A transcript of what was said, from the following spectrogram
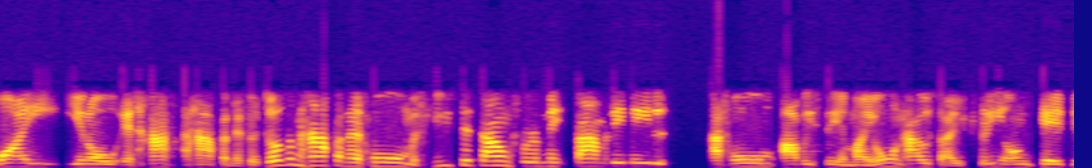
Why, you know, it has to happen. If it doesn't happen at home, if you sit down for a family meal at home, obviously in my own house, I have three young kids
